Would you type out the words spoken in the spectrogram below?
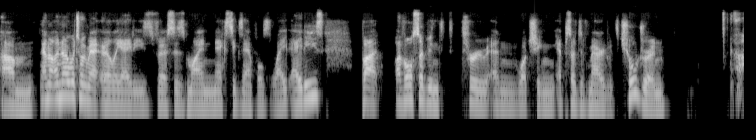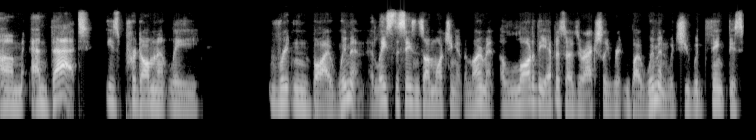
Um, and I know we're talking about early 80s versus my next example's late 80s, but I've also been through and watching episodes of Married with Children. Um, and that is predominantly written by women at least the seasons i'm watching at the moment a lot of the episodes are actually written by women which you would think this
